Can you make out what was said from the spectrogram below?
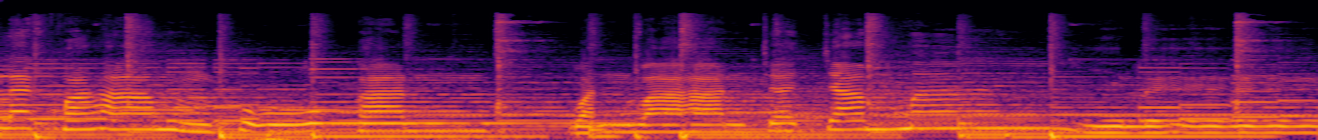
และความผูกพัน วันวานจะจำไม่ลืม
